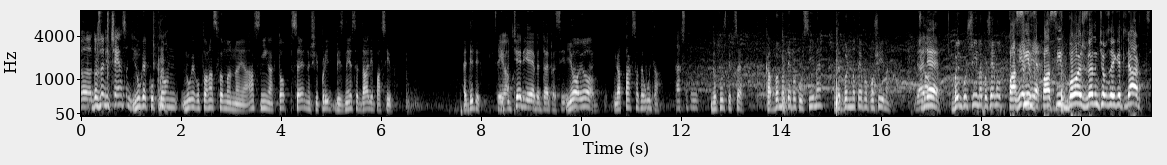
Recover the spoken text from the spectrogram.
Dorëzojnë licencën gjithë. Nuk e kupton, nuk e kupton as FMN-ja, asnjë nga këto pse në Shqipëri bizneset dalin pasiv. E di ti? Se jo. kulturë me dal pasiv. Jo, jo, nga taksat e ulta. Taksat e ulta. Do thosh ti pse? Kanë bërë më tepër kursime dhe bëjnë më tepër pushime. Dale. Bëjmë pushime për shembull pasiv, pasiv bëhesh vetëm nëse e ke të lartë.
